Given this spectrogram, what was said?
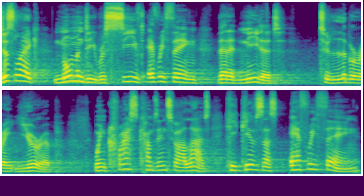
Just like Normandy received everything that it needed to liberate Europe, when Christ comes into our lives, he gives us everything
